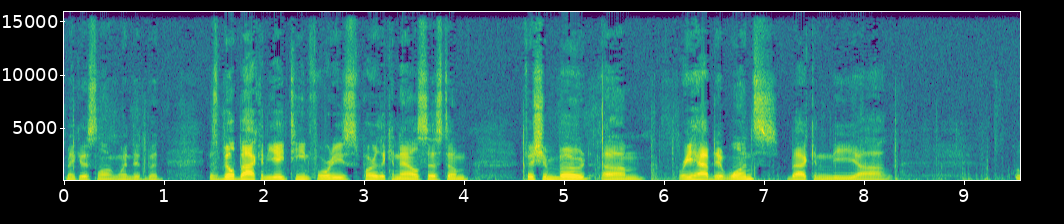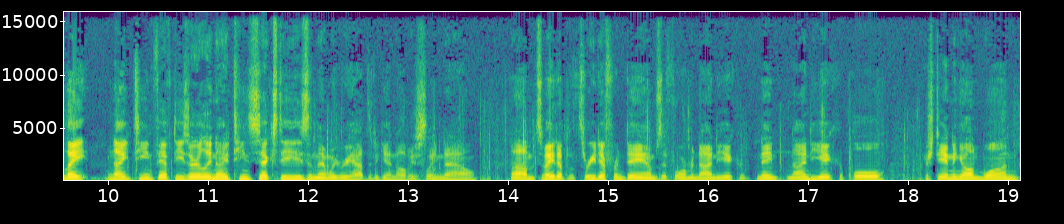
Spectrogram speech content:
make it this long-winded, but it was built back in the 1840s, part of the canal system. Fish and Boat um, rehabbed it once back in the uh, late 1950s, early 1960s, and then we rehabbed it again, obviously, now. Um, it's made up of three different dams that form a 90 acre, 90 acre pool. You're standing on one.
